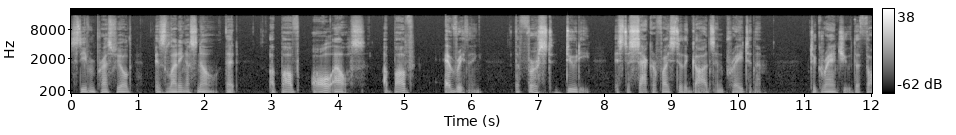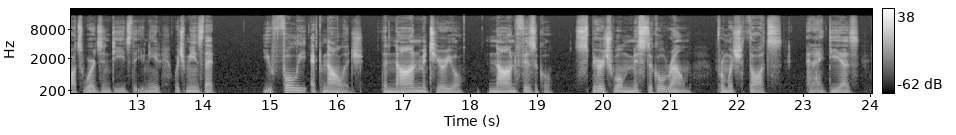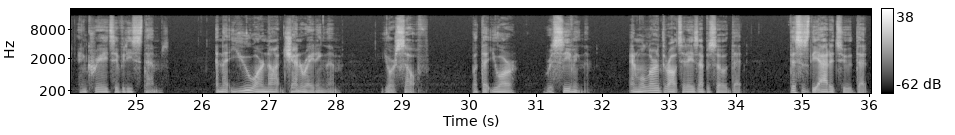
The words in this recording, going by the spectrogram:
Steven Pressfield is letting us know that above all else, above everything, the first duty is to sacrifice to the gods and pray to them to grant you the thoughts, words, and deeds that you need, which means that you fully acknowledge the non material, non physical, spiritual, mystical realm from which thoughts and ideas and creativity stems, and that you are not generating them yourself, but that you are receiving them. And we'll learn throughout today's episode that this is the attitude that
